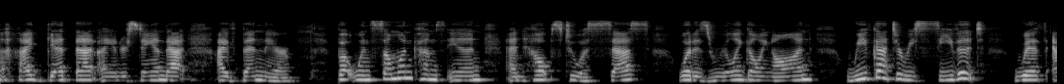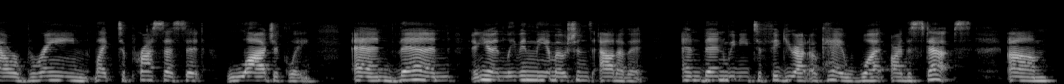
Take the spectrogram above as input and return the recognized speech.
I get that. I understand that. I've been there. But when someone comes in and helps to assess what is really going on, we've got to receive it with our brain, like to process it logically, and then, you know, and leaving the emotions out of it. And then we need to figure out, okay, what are the steps um,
